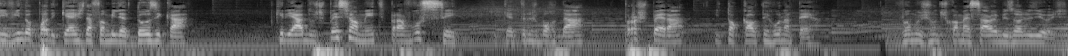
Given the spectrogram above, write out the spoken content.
Bem-vindo ao podcast da família 12K, criado especialmente para você que quer transbordar, prosperar e tocar o terror na terra. Vamos juntos começar o episódio de hoje.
